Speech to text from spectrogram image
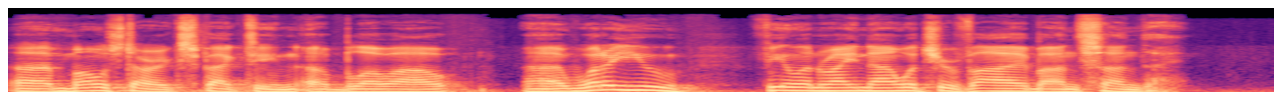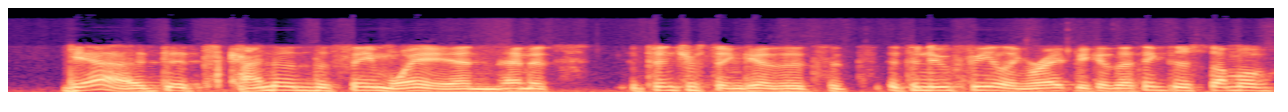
uh, most are expecting a blowout. Uh, what are you feeling right now? What's your vibe on Sunday? Yeah, it, it's kind of the same way, and and it's it's interesting because it's, it's it's a new feeling, right? Because I think there's some of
